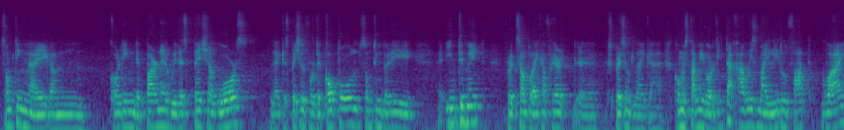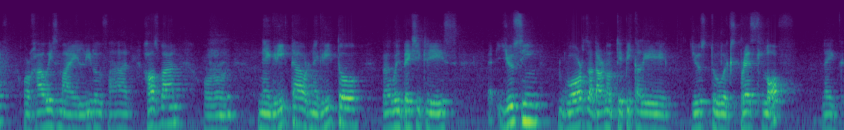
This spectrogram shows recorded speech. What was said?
something like um, calling the partner with a special words, like special for the couple, something very uh, intimate. For example, I have heard uh, expressions like uh, "Cómo está mi gordita?" How is my little fat wife? Or how is my little fat husband? Or negrita or negrito? Well, basically, is using words that are not typically used to express love, like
